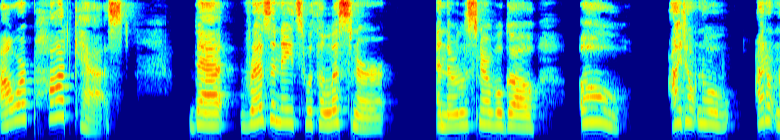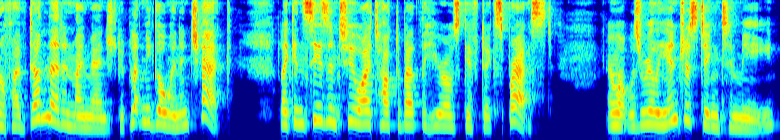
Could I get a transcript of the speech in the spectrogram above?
our podcast that resonates with a listener, and the listener will go, oh, I don't know. I don't know if I've done that in my manuscript. Let me go in and check. Like in season two, I talked about the hero's gift expressed. And what was really interesting to me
